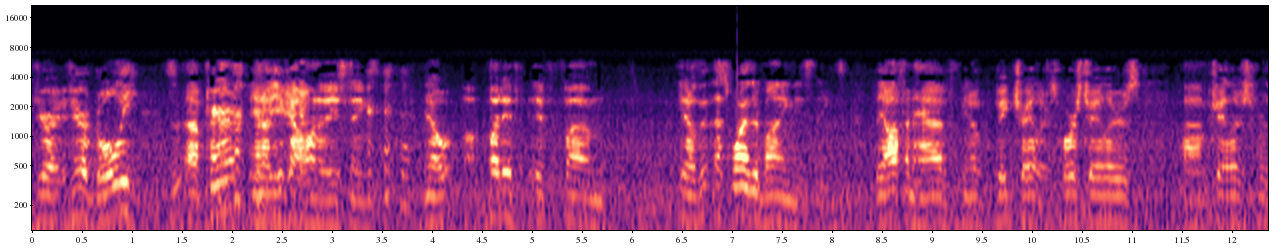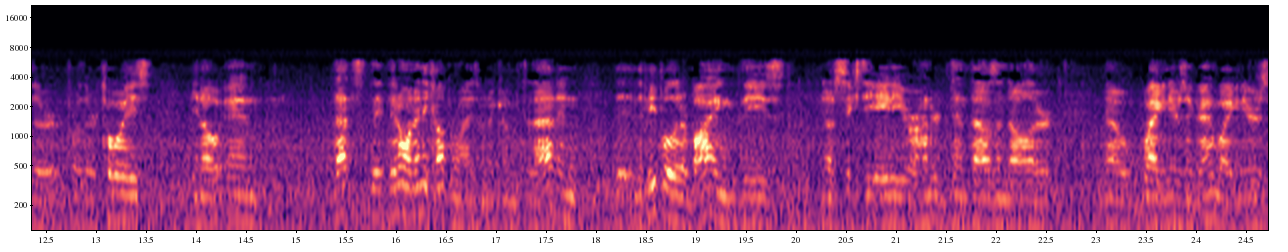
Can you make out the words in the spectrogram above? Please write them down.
if you're a, if you're a goalie uh, parent, you know, you got one of these things. You know, but if if um, you know that's why they're buying these things. They often have you know big trailers, horse trailers, um, trailers for their for their toys, you know, and that's they, they don't want any compromise when it comes to that. And the, the people that are buying these, you know, 60, 80, or 110 thousand dollar, you know, Wagoneers and Grand Wagoneers,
